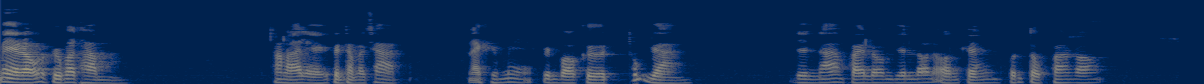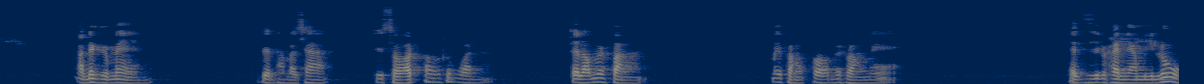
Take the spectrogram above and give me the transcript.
แม่เราก็คือพระธรรม ทั้งหลายแหล่เป็นธรรมชาตินั่นคือแม่เป็นบ่อเกิดทุกอย่าง เดินน้ำไฟลมเย็นร้อนอ่อนแข็งฝนตกฟ้าร้อง อันนี้คือแม่ เป็นธรรมชาติ ที่สอนเราทุกวัน แต่เราไม่ฟัง ไม่ฟังพ่อไม่ฟังแม่ แต่ที่สำคัญยังมีลูก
